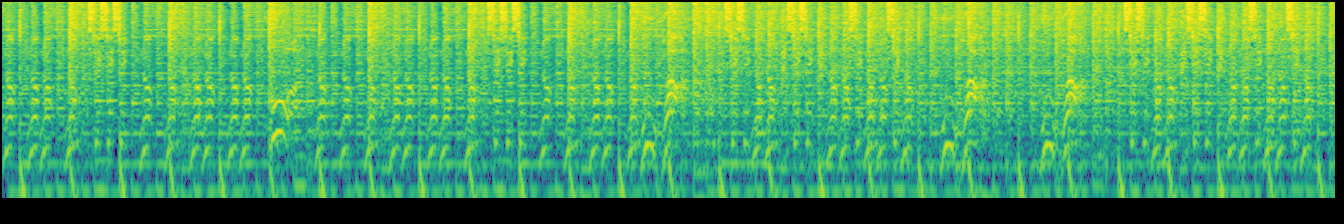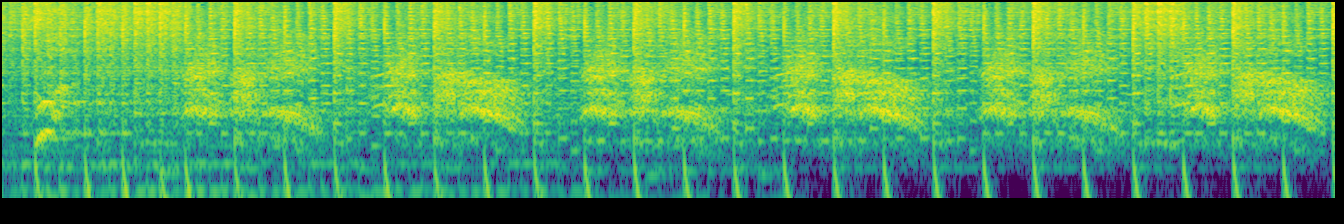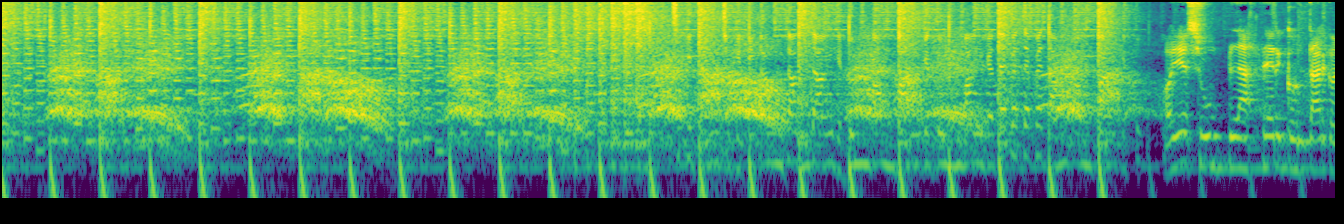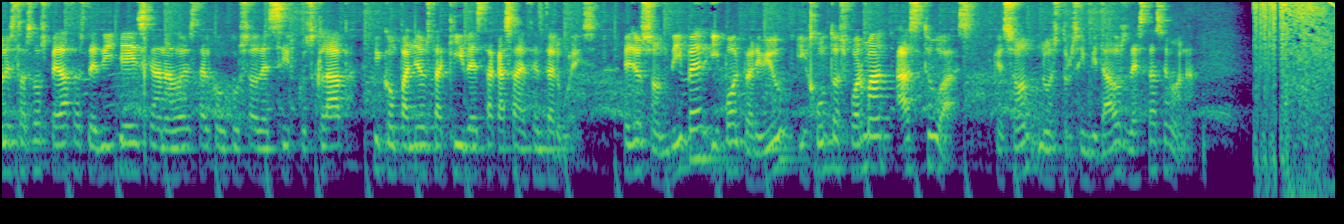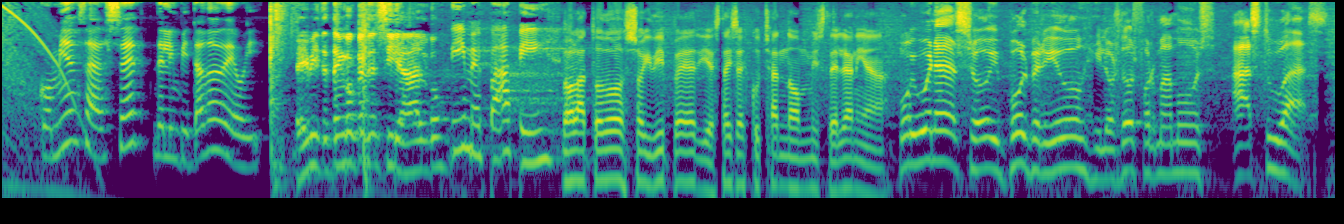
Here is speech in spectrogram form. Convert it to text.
no, no, no, no, Hoy es un placer contar con estos dos pedazos de DJs ganadores del concurso de Circus Club y compañeros de aquí de esta casa de Centerways. Ellos son Dipper y Paul Preview y juntos forman Us to Us, que son nuestros invitados de esta semana. Comienza el set del invitado de hoy. Baby, te tengo que decir algo. Dime, papi. Hola a todos, soy Dipper y estáis escuchando Miscelánea. Muy buenas, soy Paul Perview y los dos formamos As to As.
